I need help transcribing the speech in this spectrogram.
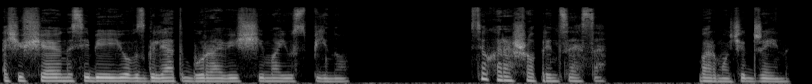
ощущаю на себе ее взгляд, буравящий мою спину. Все хорошо, принцесса, бормочет Джейн.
